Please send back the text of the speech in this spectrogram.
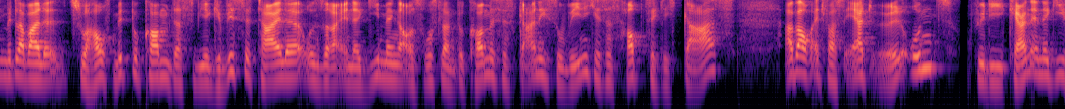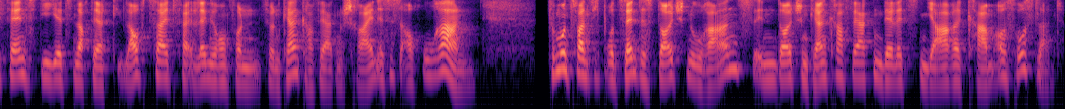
mittlerweile zuhauf mitbekommen, dass wir gewisse Teile unserer Energiemenge aus Russland bekommen. Es ist gar nicht so wenig, es ist hauptsächlich Gas, aber auch etwas Erdöl und für die Kernenergiefans, die jetzt nach der Laufzeitverlängerung von, von Kernkraftwerken schreien, es ist auch Uran. 25 Prozent des deutschen Urans in deutschen Kernkraftwerken der letzten Jahre kam aus Russland.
